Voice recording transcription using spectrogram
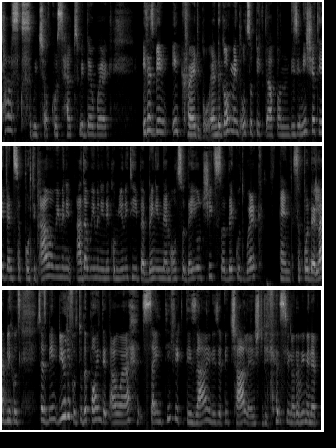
tasks, which of course helps with their work. It has been incredible. And the government also picked up on this initiative and supported our women and other women in the community by bringing them also day old chicks so they could work and support their livelihoods. So it's been beautiful to the point that our scientific design is a bit challenged because you know the women have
